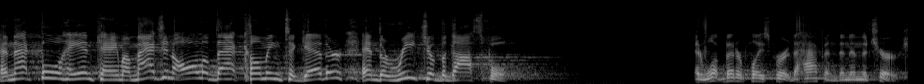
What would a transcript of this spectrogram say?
and that full hand came, imagine all of that coming together and the reach of the gospel. And what better place for it to happen than in the church?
